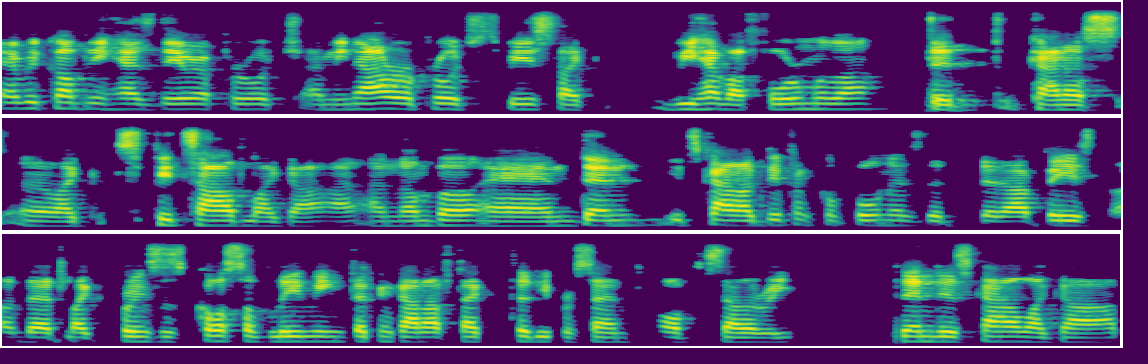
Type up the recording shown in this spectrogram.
every company has their approach. I mean, our approach is based like we have a formula that kind of uh, like spits out like a, a, number and then it's kind of like different components that, that are based on that. Like for instance cost of living that can kind of affect 30% of the salary. Then there's kind of like a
